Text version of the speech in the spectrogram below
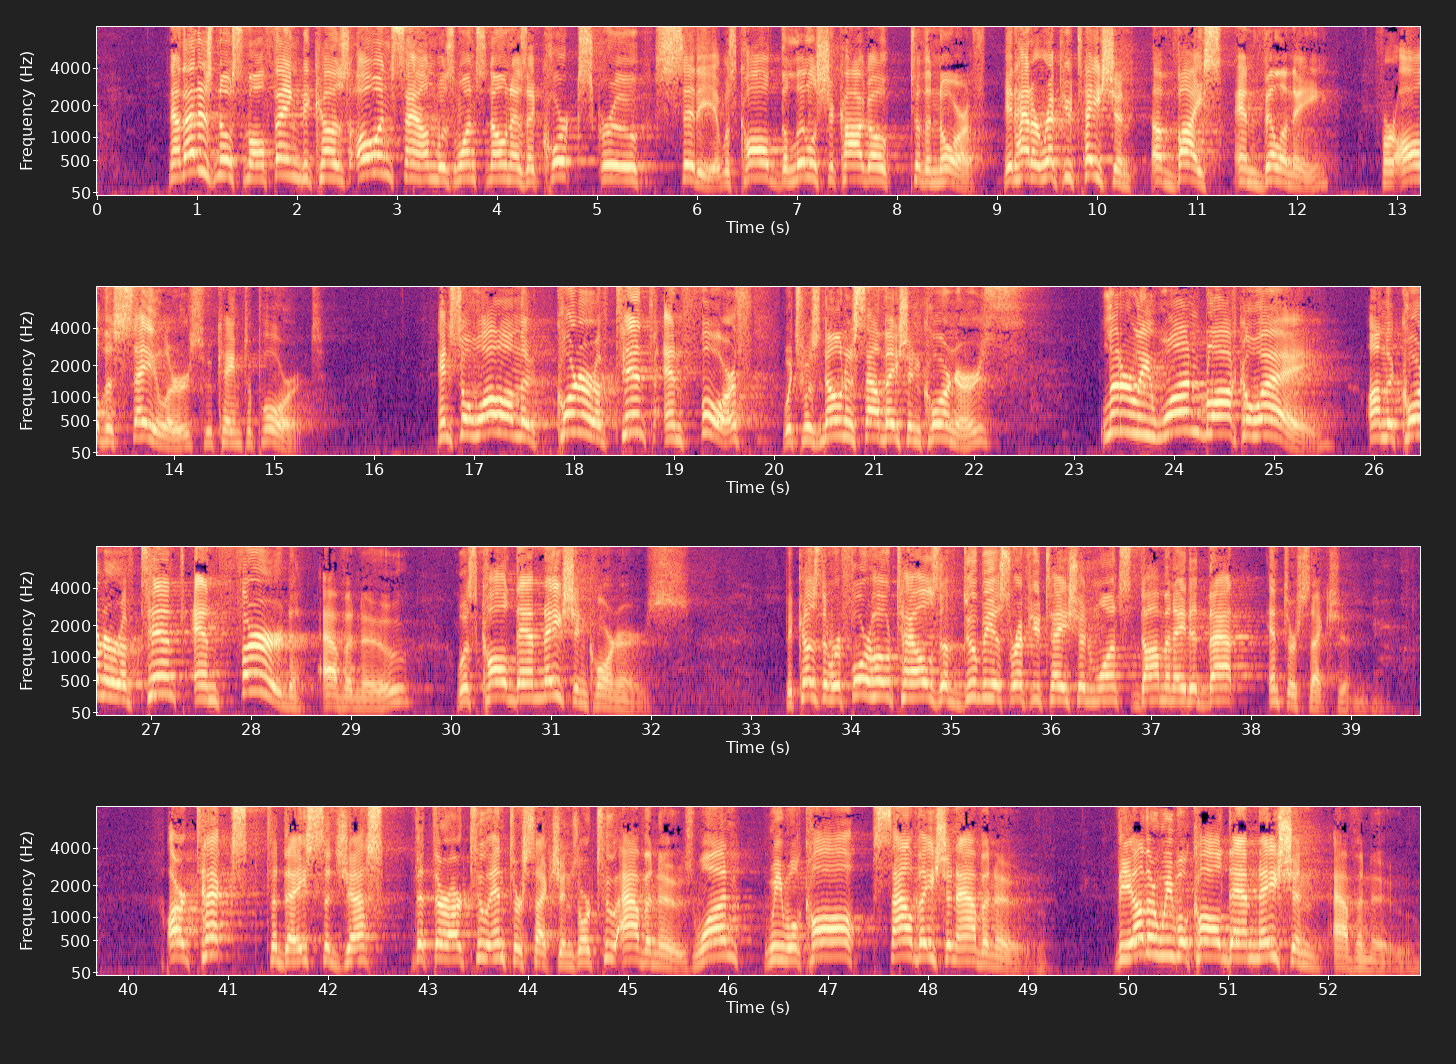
Now, that is no small thing because Owen Sound was once known as a corkscrew city. It was called the Little Chicago to the north. It had a reputation of vice and villainy for all the sailors who came to port. And so while on the corner of 10th and 4th, which was known as Salvation Corners, literally one block away on the corner of 10th and 3rd Avenue was called Damnation Corners. Because there were four hotels of dubious reputation once dominated that intersection. Our text today suggests that there are two intersections or two avenues. One we will call Salvation Avenue, the other we will call Damnation Avenue.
